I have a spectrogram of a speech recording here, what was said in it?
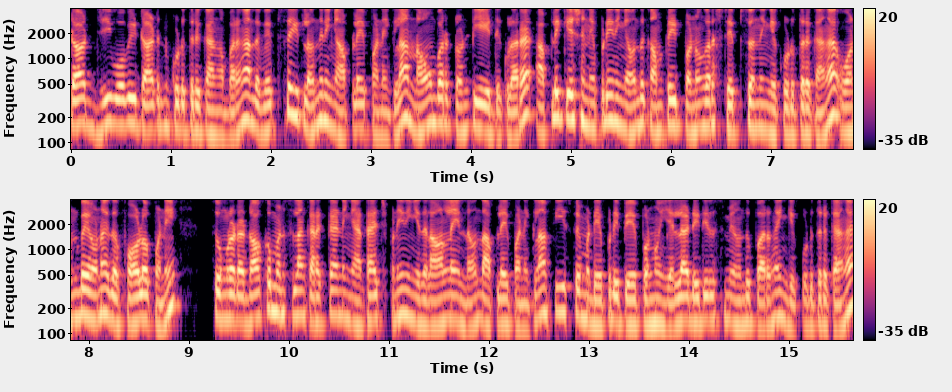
டாட் ஜிஓவி டாட்னு கொடுத்துருக்காங்க பாருங்கள் அந்த வெப்சைட்டில் வந்து நீங்கள் அப்ளை பண்ணிக்கலாம். நவம்பர் டுவெண்ட்டி எயிட்டுக்குள்ளார அப்ளிகேஷன் எப்படி நீங்கள் வந்து கம்ப்ளீட் பண்ணுங்கிற ஸ்டெப்ஸ் வந்து இங்கே கொடுத்துருக்காங்க. ஒன் பை ஒன்னாக இதை ஃபாலோ பண்ணி ஸோ உங்களோட டாக்குமெண்ட்ஸ்லாம் கரெக்டாக நீங்கள் அட்டாச் பண்ணி நீங்கள் இதில் ஆன்லைனில் வந்து அப்ளை பண்ணிக்கலாம். ஃபீஸ் பேமெண்ட் எப்படி பே பண்ணணும் எல்லா டீட்டெயில்ஸுமே வந்து பாருங்கள் இங்கே கொடுத்துருக்காங்க.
